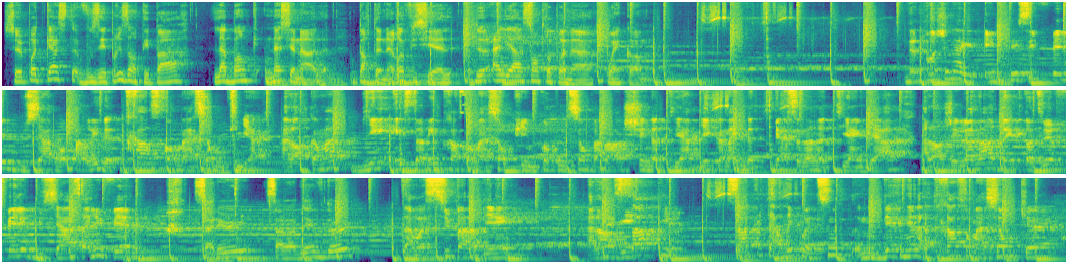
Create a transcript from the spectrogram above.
Ce podcast vous est présenté par La Banque Nationale, partenaire officiel de aliasentrepreneur.com. Notre prochain invité, c'est Philippe Bussière. On va parler de transformation de client. Alors, comment bien instaurer une transformation puis une proposition de valeur chez notre client, bien connaître notre persona, notre client idéal? Alors, j'ai l'honneur d'introduire Philippe Bussière. Salut, Phil. Salut, ça va bien, vous deux? Ça va super bien. Alors, sans plus, sans plus tarder, peux-tu nous définir la transformation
